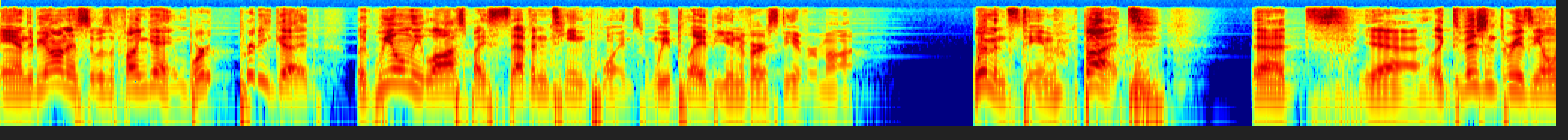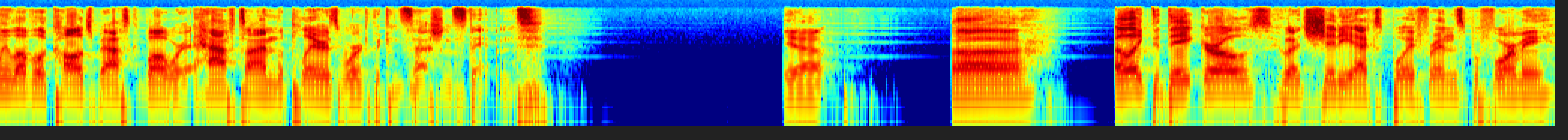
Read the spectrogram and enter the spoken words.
and to be honest, it was a fun game. We're pretty good. Like we only lost by 17 points. when We played the University of Vermont women's team, but that's yeah. Like Division Three is the only level of college basketball where at halftime the players work the concession stand. Yeah. Uh, I like to date girls who had shitty ex-boyfriends before me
